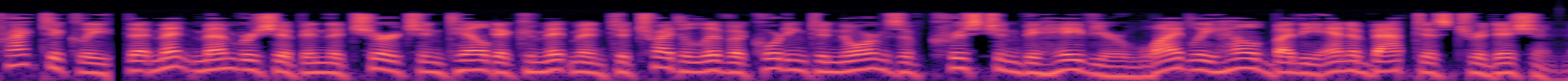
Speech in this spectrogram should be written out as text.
Practically, that meant membership in the Church entailed a commitment to try to live according to norms of Christian behavior widely held by the Anabaptist tradition.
